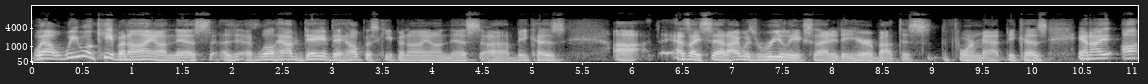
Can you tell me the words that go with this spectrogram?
Well, we will keep an eye on this. Uh, we'll have Dave to help us keep an eye on this uh, because, uh, as I said, I was really excited to hear about this format because, and I uh,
